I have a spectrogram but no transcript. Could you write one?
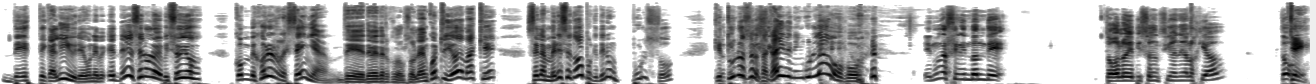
de este calibre. Un eh, debe ser uno de los episodios con mejores reseñas de, de Better Call Saul. La encuentro yo además que se las merece todo porque tiene un pulso que Lo tú que no se lo sacáis de ningún lado. po. En una serie en donde todos los episodios han sido elogiados. Todos. Sí.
